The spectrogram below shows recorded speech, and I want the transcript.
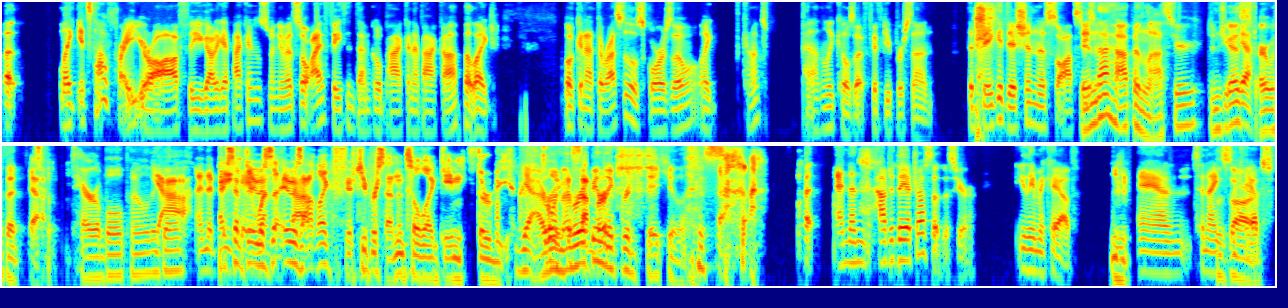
But like it's tough, right? You're off. You got to get back in the swing of it. So I have faith in them go packing it back up. But like looking at the rest of those scores, though, like the Canucks penalty kills at fifty percent. The big addition this offseason. Didn't that happen last year? Didn't you guys Yeah. start with a Yeah. t- terrible penalty yeah, and the PK except it was went like it was that. at like fifty percent until like game thirty. Yeah, I Until, like, remember it being like ridiculous. But and then how did they address that this year? Ilya Mikheyev. Mhm. And tonight Lazar. Mikheyev's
